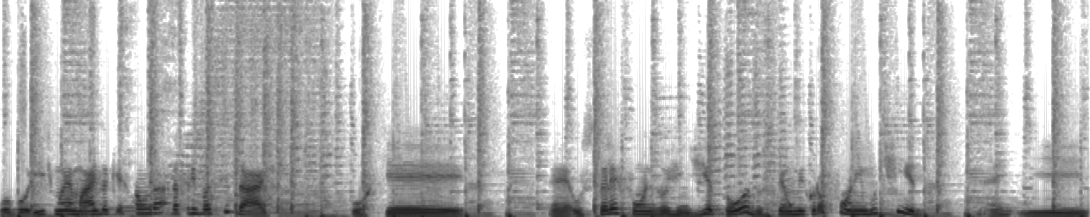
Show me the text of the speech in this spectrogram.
o algoritmo, é mais a questão da, da privacidade. Porque é, os telefones hoje em dia, todos têm um microfone embutido. Né, e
